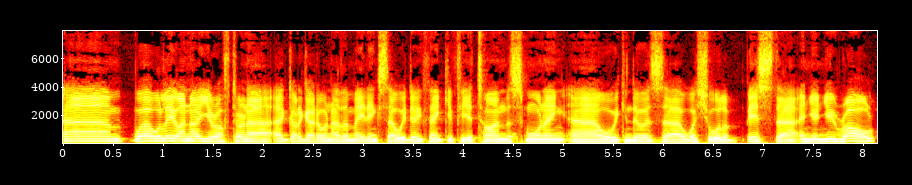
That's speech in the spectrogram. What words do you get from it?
Um, well, Leo, I know you're off to another, uh, got to go to another meeting, so we do thank you for your time this morning. Uh, all we can do is uh, wish you all the best uh, in your new role.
